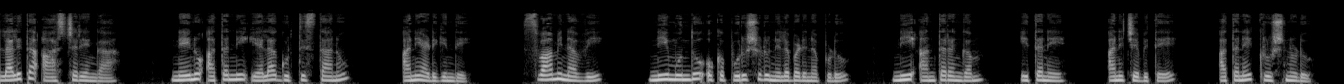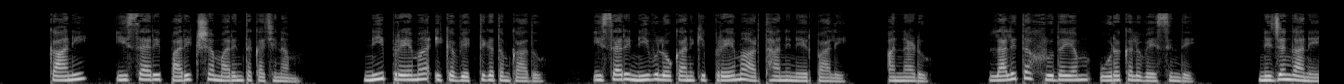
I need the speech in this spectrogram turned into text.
లలిత ఆశ్చర్యంగా నేను అతన్ని ఎలా గుర్తిస్తాను? అని అడిగింది. స్వామి నవ్వి నీ ముందు ఒక పురుషుడు నిలబడినప్పుడు నీ అంతరంగం ఇతనే అని చెబితే అతనే కృష్ణుడు. కాని ఈసారి పరీక్ష మరింత కఠినం. నీ ప్రేమ ఇక వ్యక్తిగతం కాదు. ఈసారి నీవు లోకానికి ప్రేమ అర్థాన్ని నేర్పాలి అన్నాడు. లలిత హృదయం ఊరకలు వేసింది. నిజంగానే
